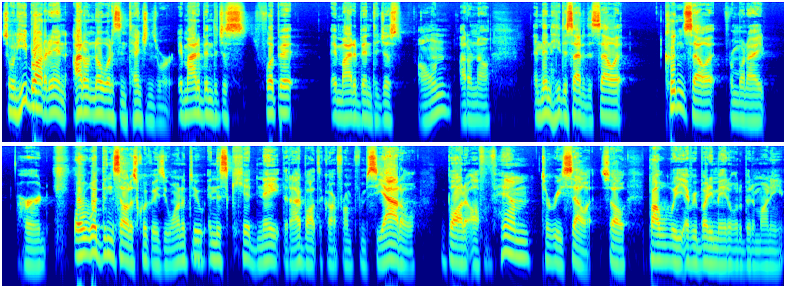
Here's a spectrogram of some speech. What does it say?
So when he brought it in, I don't know what his intentions were. It might have been to just flip it. It might have been to just own. I don't know. And then he decided to sell it. Couldn't sell it from what I heard, or what didn't sell it as quickly as he wanted to. And this kid Nate that I bought the car from from Seattle bought it off of him to resell it. So probably everybody made a little bit of money.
